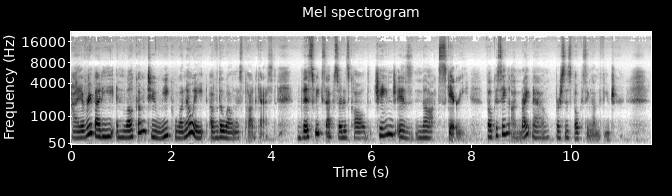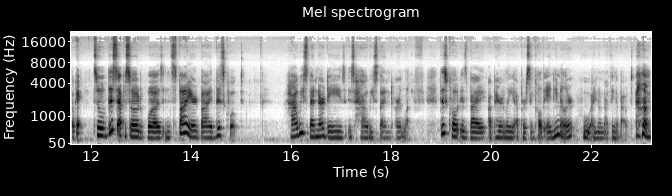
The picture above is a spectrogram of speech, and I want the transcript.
Hi, everybody, and welcome to week 108 of the Wellness Podcast. This week's episode is called Change is Not Scary, focusing on right now versus focusing on the future. Okay, so this episode was inspired by this quote How we spend our days is how we spend our life. This quote is by apparently a person called Andy Miller, who I know nothing about. Um,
